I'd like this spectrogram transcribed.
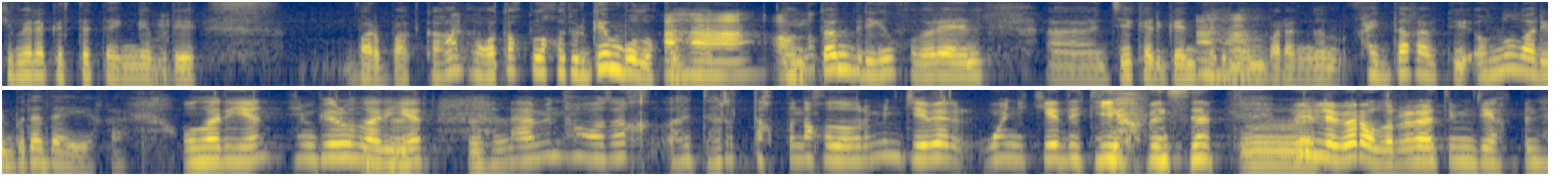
кемері кітті тәңге біле барбаккаған хоғытақ болаға түрген болу Аха, қылды. Онтон бірген холары ән жек әрген тәрінен бараңын қайдағы өте, оны олар ибыда дайыға. Олар ен, hem bir олар ер. Әмін хоғадақ хырттақпына қолауыр мен жебер 12 де тиекпін сәп. Үлебер олар әратим тиекпін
